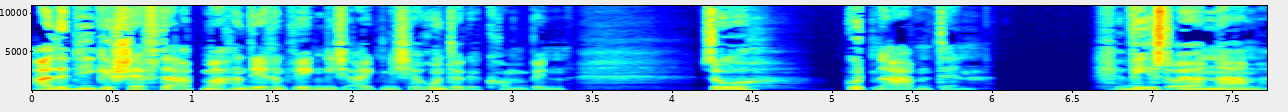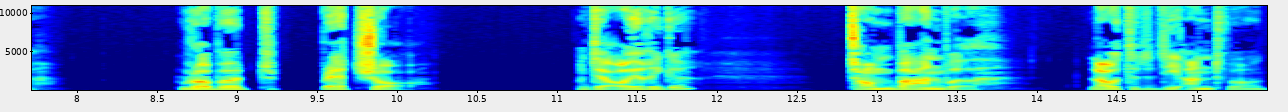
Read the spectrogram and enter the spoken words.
alle die Geschäfte abmachen, deren wegen ich eigentlich heruntergekommen bin. So, guten Abend denn. Wie ist euer Name? Robert Bradshaw. Und der eurige? Tom Barnwell lautete die Antwort,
